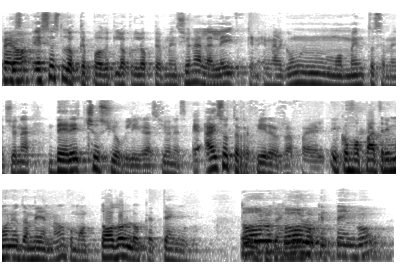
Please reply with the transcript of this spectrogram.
Pero eso es lo que, lo, que menciona la ley, que en algún momento se menciona derechos y obligaciones. A eso te refieres, Rafael. Y como patrimonio también, ¿no? Como todo lo que tengo. Todo, todo, lo, que tengo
